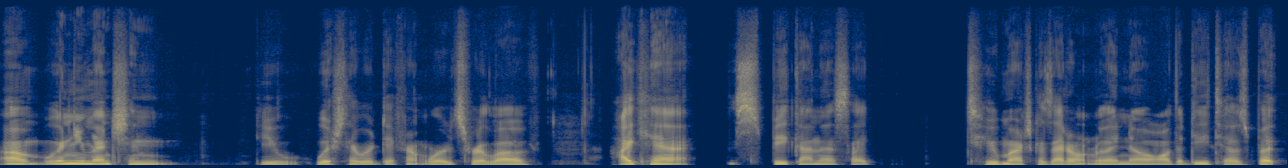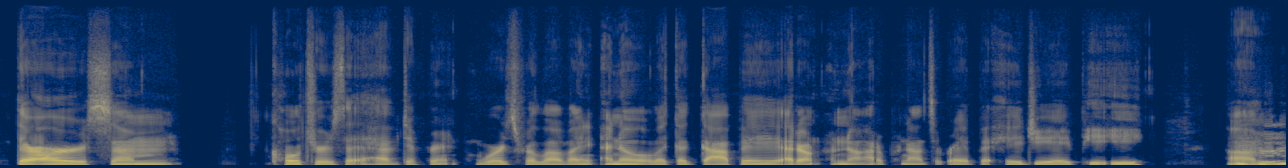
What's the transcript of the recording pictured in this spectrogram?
Um, when you mentioned you wish there were different words for love, I can't speak on this like too much because I don't really know all the details, but there are some cultures that have different words for love. I, I know like agape, I don't know how to pronounce it right, but A G A P E um, mm-hmm.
